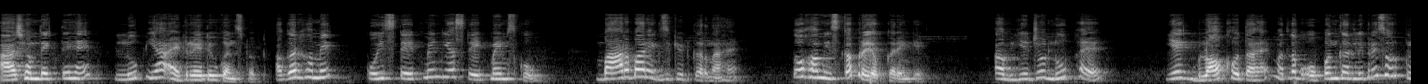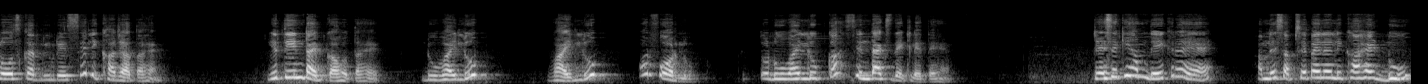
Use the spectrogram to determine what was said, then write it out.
आज हम देखते हैं लूप या एडरेटिव कंस्ट्रक्ट अगर हमें कोई स्टेटमेंट या स्टेटमेंट्स को बार बार एग्जीक्यूट करना है तो हम इसका प्रयोग करेंगे। अब ये जो लूप है, ये एक ब्लॉक होता है मतलब ओपन करली ब्रेस और क्लोज करली ब्रेस से लिखा जाता है। ये तीन टाइप का होता है do while loop while loop और फॉर लूप तो डू वाई लूप का सिंटैक्स देख लेते हैं। जैसे कि हम देख रहे हैं, हमने सबसे पहले लिखा है डू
